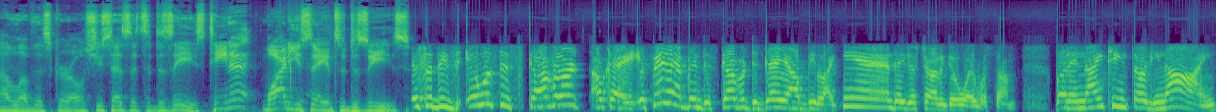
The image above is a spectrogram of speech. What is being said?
I love this girl. She says it's a disease. Tina, why do you say it's a disease? It's a, dis- it was discovered. Okay, if it had been discovered today, I'd be like, yeah, they just trying to get away with something. But in 1939,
